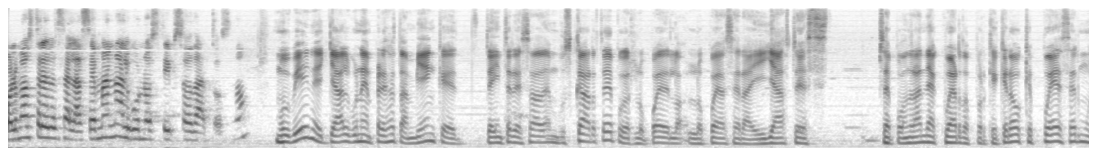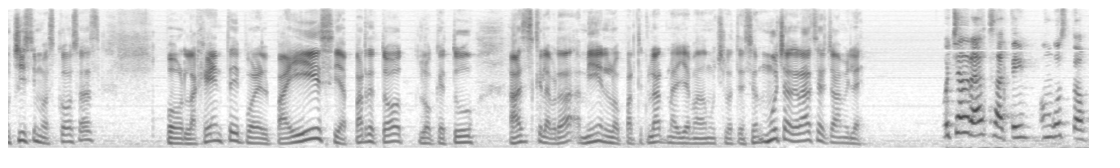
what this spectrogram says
por lo menos tres veces a la semana algunos tips o datos, ¿no? Muy bien, ya alguna empresa también que esté interesada en buscarte, pues lo puede, lo, puede hacer ahí. Ya ustedes se pondrán de acuerdo, porque creo que puede ser muchísimas cosas por la gente y por el país y aparte todo lo que tú haces, que la verdad a mí en lo particular me ha llamado mucho la atención. Muchas gracias, Jamile. Muchas gracias a ti, un gusto.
